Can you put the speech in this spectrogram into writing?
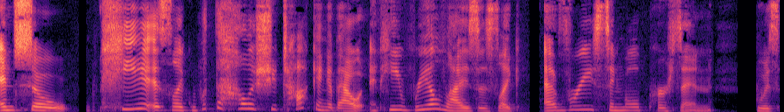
And so he is like, what the hell is she talking about? And he realizes like every single person who has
